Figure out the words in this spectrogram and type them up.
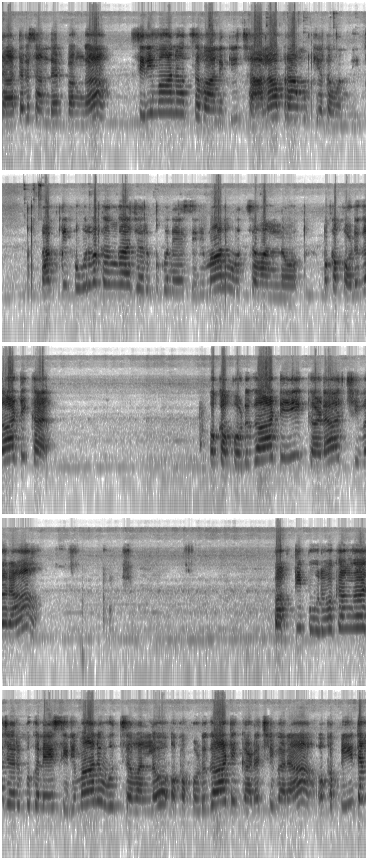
జాతర సందర్భంగా సిరిమానోత్సవానికి చాలా ప్రాముఖ్యత ఉంది. భక్తి పూర్వకంగా జరుపుకునే సిరిమాన ఉత్సవంలో ఒక పొడుగాటి ఒక పొడుగాటి గడ చివర భక్తి పూర్వకంగా జరుపుకునే సిరిమాను ఉత్సవంలో ఒక పొడుగాటి గడ చివర ఒక పీఠం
